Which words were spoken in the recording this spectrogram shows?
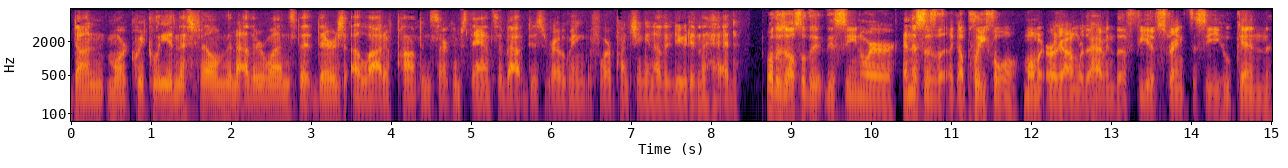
done more quickly in this film than other ones, that there's a lot of pomp and circumstance about disrobing before punching another dude in the head. Well, there's also the, the scene where, and this is like a playful moment early on where they're having the feat of strength to see who can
